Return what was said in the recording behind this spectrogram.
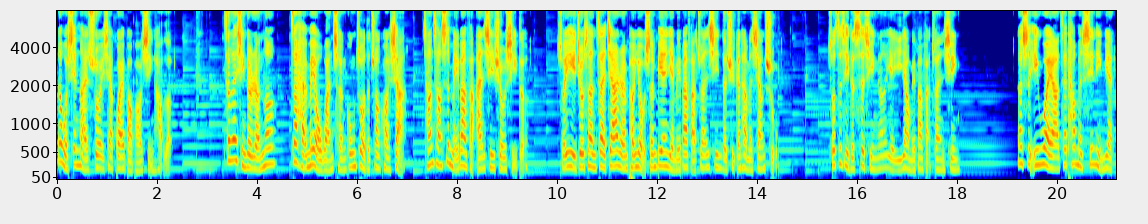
那我先来说一下乖宝宝型好了，这类型的人呢，在还没有完成工作的状况下，常常是没办法安心休息的。所以，就算在家人朋友身边，也没办法专心的去跟他们相处，做自己的事情呢，也一样没办法专心。那是因为啊，在他们心里面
